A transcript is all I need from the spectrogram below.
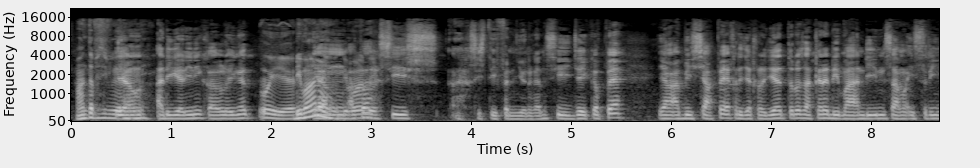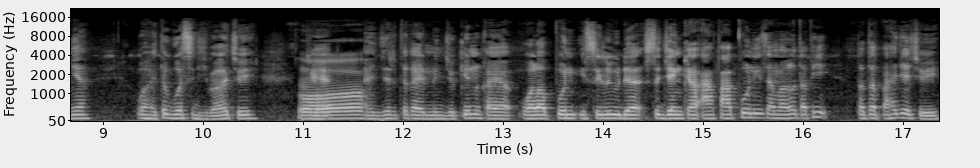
Mantap sih yang ini adegan ini kalau lu inget Oh iya. Di mana? yang Di apa? mana? si ah, si Stephen Yeun kan? Si Jacobnya yang abis capek kerja kerja terus akhirnya dimandiin sama istrinya. Wah itu gue sedih banget cuy. Kayak Oh. anjir tuh kayak nunjukin kayak walaupun istri lu udah sejengkel apa pun nih sama lu tapi tetap aja cuy.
